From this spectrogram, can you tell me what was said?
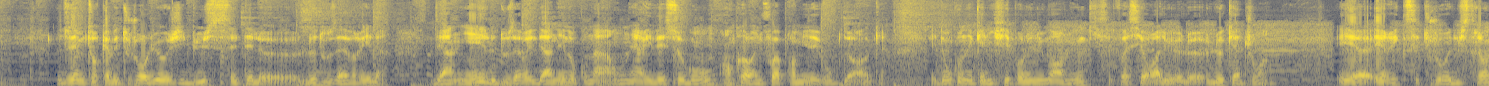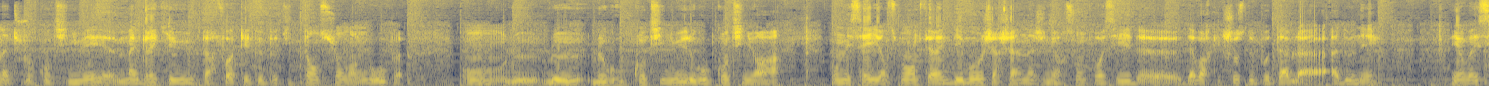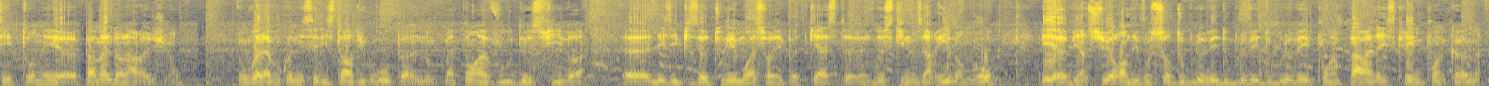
Le deuxième tour qui avait toujours lieu au Gibus, c'était le, 12 avril dernier. Le 12 avril dernier, donc on, a, on est arrivé second, encore une fois premier des groupes de rock. Et donc on est qualifié pour le New Morning qui cette fois-ci aura lieu le 4 juin. Et euh, Eric s'est toujours illustré, on a toujours continué, malgré qu'il y a eu parfois quelques petites tensions dans le groupe. le, groupe continue et le groupe continuera. On essaye en ce moment de faire une démo, chercher un ingénieur son pour essayer d'avoir quelque chose de potable à, donner. Et on va essayer de tourner euh, pas mal dans la région. Donc voilà, vous connaissez l'histoire du groupe. Donc maintenant à vous de suivre les épisodes tous les mois sur les podcasts de ce qui nous arrive en gros. Et euh, bien sûr, rendez-vous sur www.paradisecream.com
